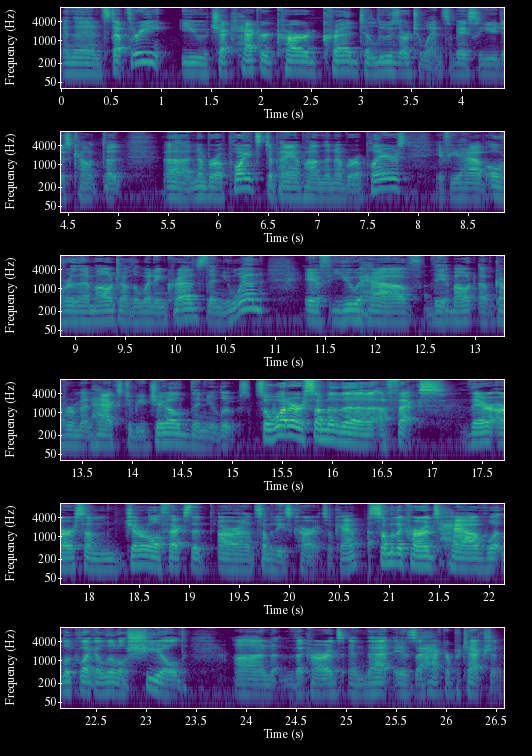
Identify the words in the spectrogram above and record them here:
And then step three, you check hacker card cred to lose or to win. So basically you just count the uh, number of points depending upon the number of players. If you have over the amount of the winning creds, then you win. If you have the amount of government hacks to be jailed, then you lose. So, what are some of the effects? There are some general effects that are on some of these cards, okay? Some of the cards have what look like a little shield on the cards, and that is a hacker protection.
